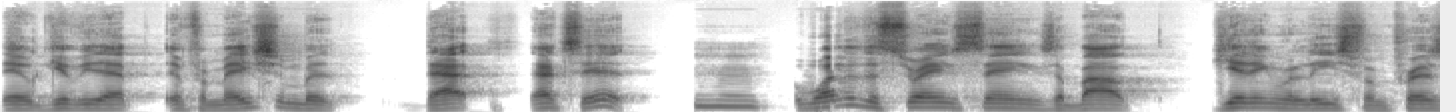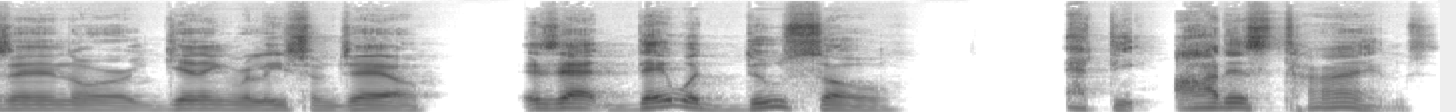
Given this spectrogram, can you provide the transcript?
They'll give you that information, but that that's it. mm-hmm. One of the strange things about getting released from prison or getting released from jail is that they would do so at the oddest times,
